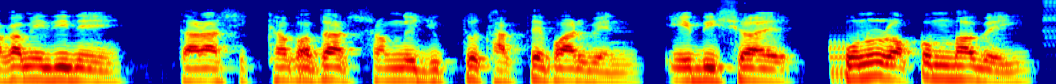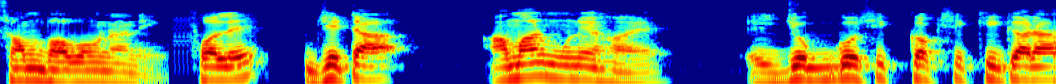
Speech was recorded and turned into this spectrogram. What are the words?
আগামী দিনে তারা শিক্ষকতার সঙ্গে যুক্ত থাকতে পারবেন, এ বিষয়ে কোনো রকমভাবেই সম্ভাবনা নেই। ফলে যেটা আমার মনে হয়, এই যোগ্য শিক্ষক শিক্ষিকারা,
